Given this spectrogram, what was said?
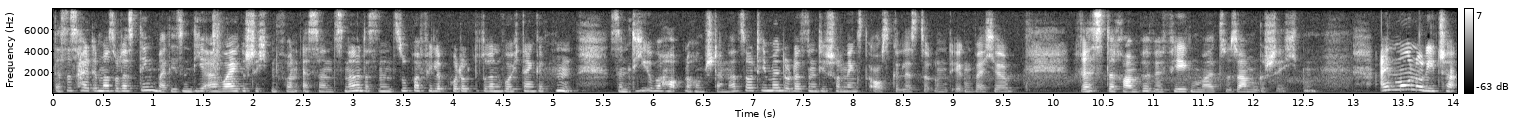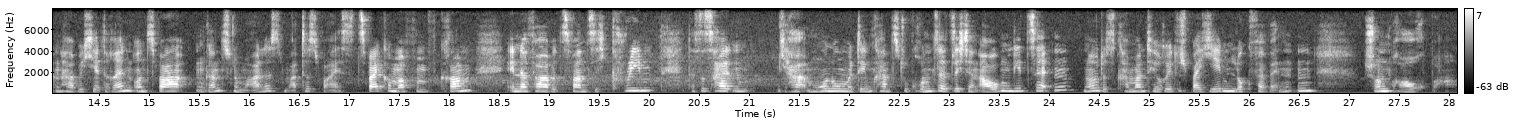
das ist halt immer so das Ding bei diesen DIY-Geschichten von Essence. Ne? Das sind super viele Produkte drin, wo ich denke, hm, sind die überhaupt noch im Standardsortiment oder sind die schon längst ausgelistet und irgendwelche Resterampe, wir fegen mal zusammen Geschichten. Ein Monolidschatten habe ich hier drin und zwar ein ganz normales mattes Weiß. 2,5 Gramm in der Farbe 20 Cream. Das ist halt ein ja, Mono, mit dem kannst du grundsätzlich dein Augenlid setten. Ne? Das kann man theoretisch bei jedem Look verwenden. Schon brauchbar.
